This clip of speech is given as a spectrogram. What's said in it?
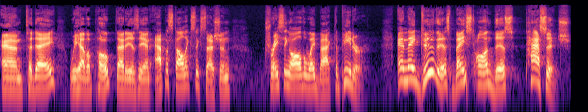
And today, we have a pope that is in apostolic succession, tracing all the way back to Peter. And they do this based on this passage.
